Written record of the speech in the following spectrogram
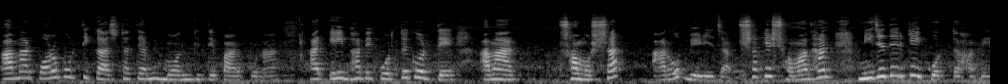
আমার পরবর্তী কাজটাতে আমি মন দিতে পারব না। আর এইভাবে করতে করতে আমার সমস্যা আরও বেড়ে যাবে। সমস্যাকে সমাধান নিজেদেরকেই করতে হবে।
